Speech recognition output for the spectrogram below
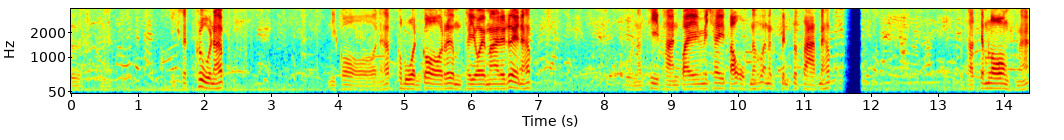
อนะอีกสักครู่นะครับ นี่ก็นะครับขบวนก็เริ่มทยอยมาเรื่อยๆนะครับโอ้นะที่ผ่านไปไม่ใช่เตาอบนะครับอันนั้นเป็นปราสาทนะครับ ปราสาทจำลองนะฮะ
